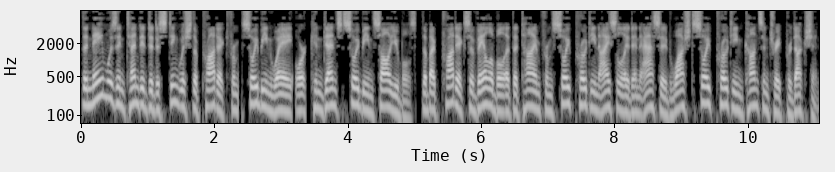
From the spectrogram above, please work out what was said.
The name was intended to distinguish the product from soybean whey or condensed soybean solubles, the byproducts available at the time from soy protein isolate and acid-washed soy protein concentrate production.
